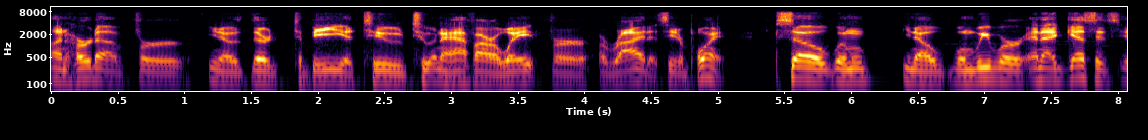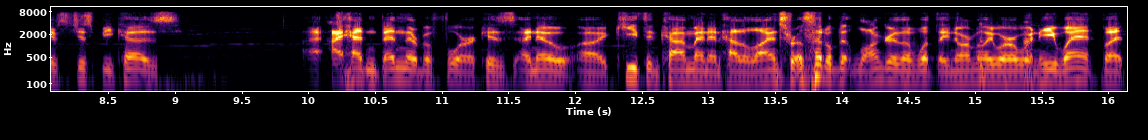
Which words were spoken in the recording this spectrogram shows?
unheard of for you know there to be a two two and a half hour wait for a ride at Cedar Point. So when you know when we were, and I guess it's it's just because I, I hadn't been there before because I know uh, Keith had commented how the lines were a little bit longer than what they normally were when he went, but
